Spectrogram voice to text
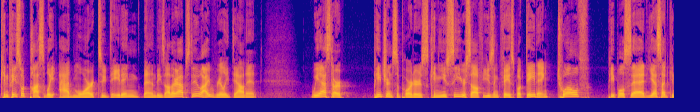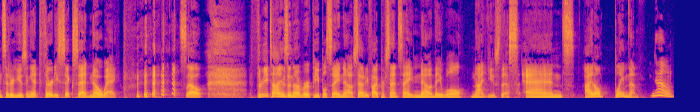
can Facebook possibly add more to dating than these other apps do? I really doubt it. We asked our Patreon supporters, can you see yourself using Facebook dating? 12 people said, yes, I'd consider using it. 36 said, no way. so, three times the number of people say no. 75% say no, they will not use this. And I don't blame them. No,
